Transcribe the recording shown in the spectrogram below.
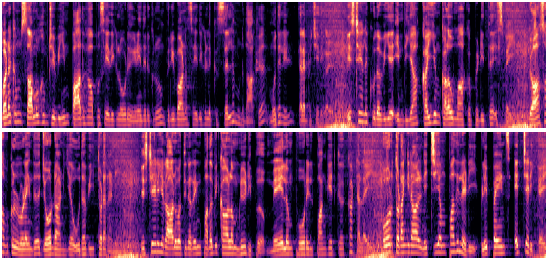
வணக்கம். சமூகம் டிவியின் பாதுகாப்பு செய்திகளோடு இணைந்திருக்கிறோம். விரிவான செய்திகளுக்கு செல்ல முன்னதாக முதலில் தலைப்புச் செய்திகள். இஸ்ரேலுக்கு உதவிய இந்தியா கையும் களவுமாக பிடித்த ஸ்பெயின். காசாவுக்குள் நுழைந்த ஜோர்டானிய உதவி தொடரணி இஸ்ரேலிய ராணுவத்தினரின் பதவிக்காலம் நீடிப்பு. மேலும் போரில் பங்கேற்க கட்டளை. போர் தொடங்கினால் நிச்சயம் பதிலடி. பிலிப்பைன்ஸ் எச்சரிக்கை.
